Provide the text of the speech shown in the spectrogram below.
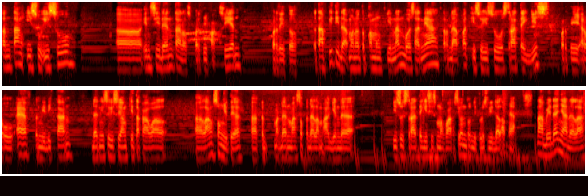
tentang isu-isu uh, insidental seperti vaksin, seperti itu. Tetapi tidak menutup kemungkinan bahwasannya terdapat isu-isu strategis seperti RUF, pendidikan, dan isu-isu yang kita kawal uh, langsung gitu ya, uh, dan masuk ke dalam agenda isu strategis Isma Farsi untuk ditulis di dalamnya. Nah bedanya adalah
